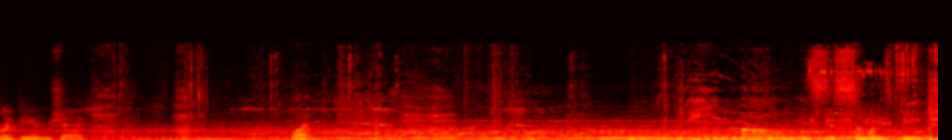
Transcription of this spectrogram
Might be Unge. What? Oh, is this someone's beach?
